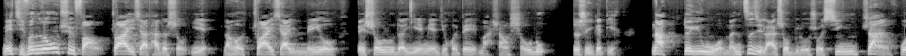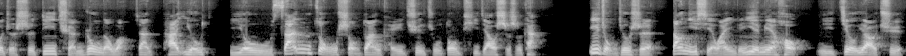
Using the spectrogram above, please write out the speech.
每几分钟去访抓一下它的首页，然后抓一下没有被收录的页面就会被马上收录，这是一个点。那对于我们自己来说，比如说新站或者是低权重的网站，它有有三种手段可以去主动提交试试看。一种就是当你写完一个页面后，你就要去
